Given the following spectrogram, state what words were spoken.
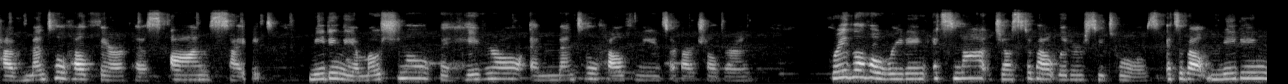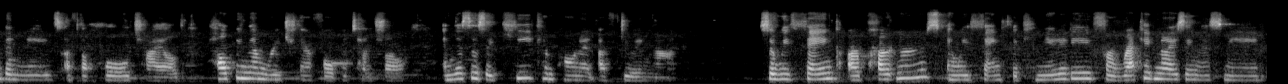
have mental health therapists on site, meeting the emotional, behavioral, and mental health needs of our children. Grade level reading, it's not just about literacy tools. It's about meeting the needs of the whole child, helping them reach their full potential. And this is a key component of doing that. So we thank our partners and we thank the community for recognizing this need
